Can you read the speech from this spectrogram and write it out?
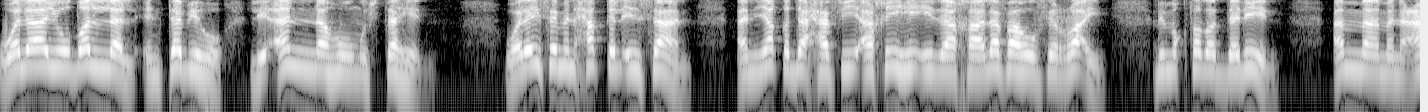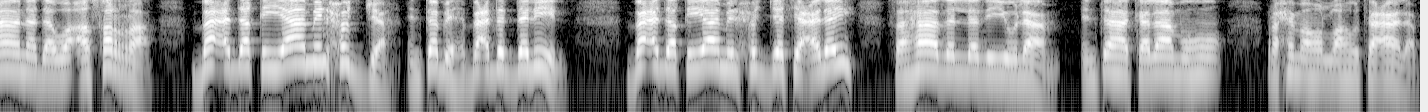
ولا يضلل انتبهوا لأنه مجتهد. وليس من حق الإنسان أن يقدح في أخيه إذا خالفه في الرأي بمقتضى الدليل. أما من عاند وأصر بعد قيام الحجة انتبه بعد الدليل بعد قيام الحجة عليه فهذا الذي يلام. انتهى كلامه رحمه الله تعالى.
